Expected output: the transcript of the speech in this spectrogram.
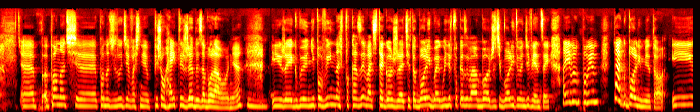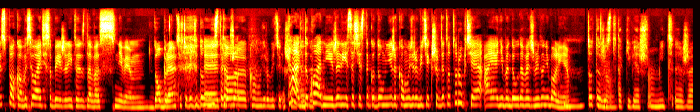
e, ponoć, e, ponoć ludzie właśnie piszą hejty, żeby zabolało, nie? Mm. I że jakby nie powinnaś pokazywać tego, że cię to boli, bo jak będziesz pokazywała, bo, że cię boli, to będzie więcej. A ja wam powiem, tak, boli mnie to. I spoko, wysyłajcie sobie, jeżeli to jest dla was, nie wiem, dobre. Chcecie będzie dumni z e, tego, że komuś robicie krzywdę. Tak, tak, dokładnie. Jeżeli jesteście z tego dumni, że komuś robicie krzywdę, to to róbcie, a ja nie będę udawać, że mnie to nie boli, nie? Mm. To też no. jest taki, wiesz, mit, że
